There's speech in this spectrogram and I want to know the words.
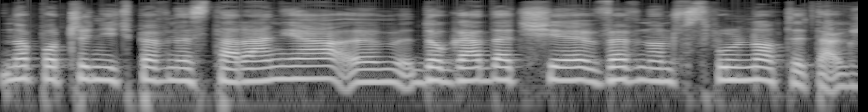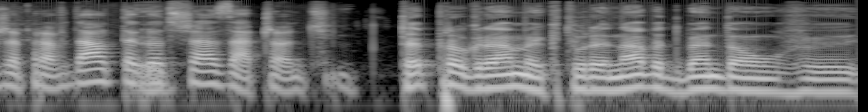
no, poczynić pewne starania, dogadać się wewnątrz wspólnoty także, prawda? Od tego trzeba zacząć. Te programy, które nawet będą w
